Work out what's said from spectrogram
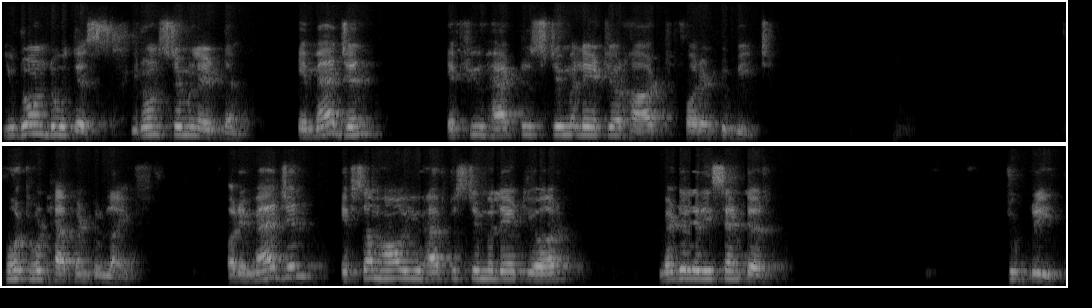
You don't do this, you don't stimulate them. Imagine if you had to stimulate your heart for it to beat. What would happen to life? Or imagine if somehow you have to stimulate your medullary center to breathe.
